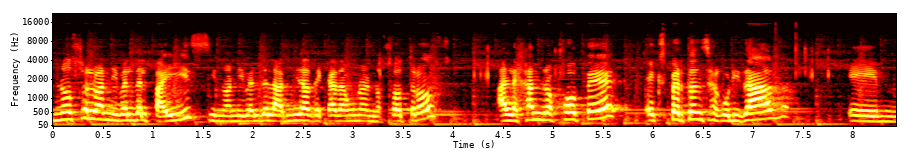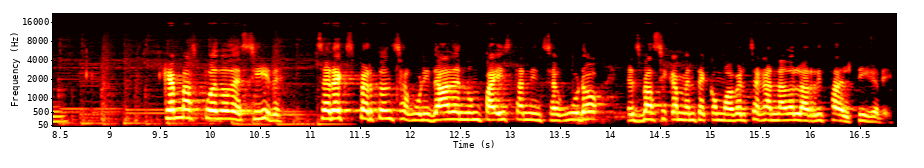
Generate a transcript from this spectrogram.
no solo a nivel del país, sino a nivel de la vida de cada uno de nosotros. Alejandro Jope, experto en seguridad. Em, ¿Qué más puedo decir? Ser experto en seguridad en un país tan inseguro es básicamente como haberse ganado la rifa del tigre.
